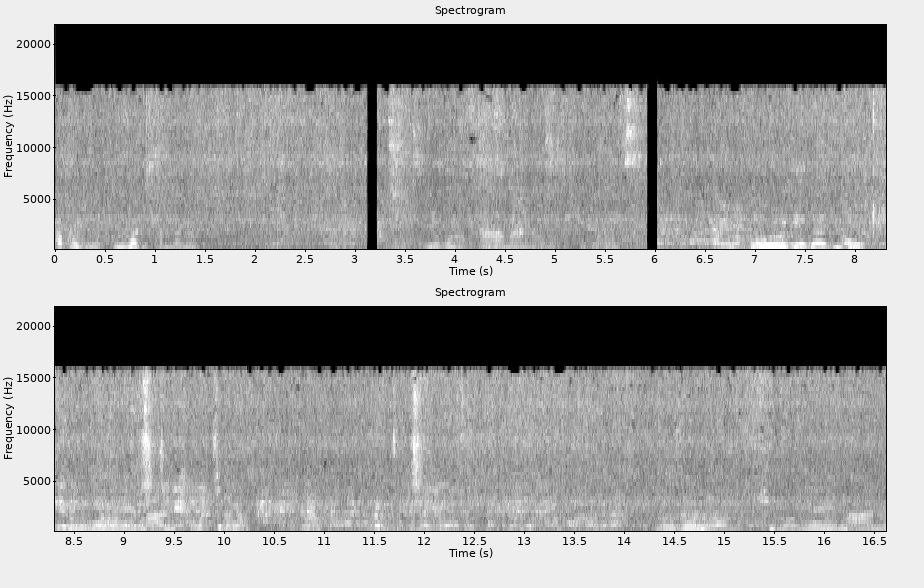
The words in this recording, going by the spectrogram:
갑오징어 두 마리 3만 원. 요거는 4만 원. 키로. 돌개가 이게 키로에 15,000원. 요거는 키로에 만 원.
